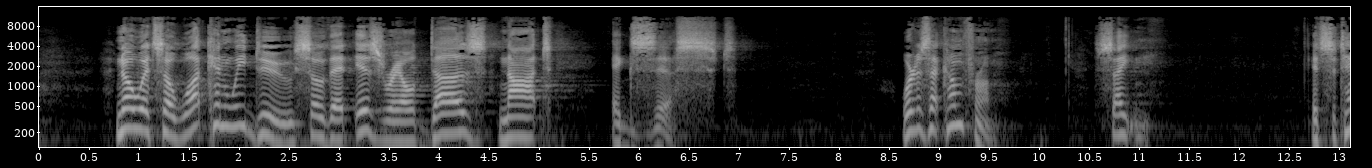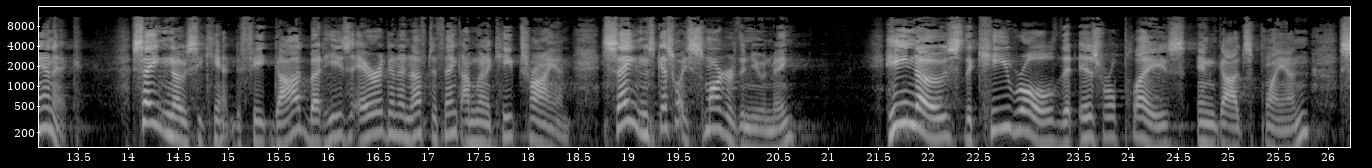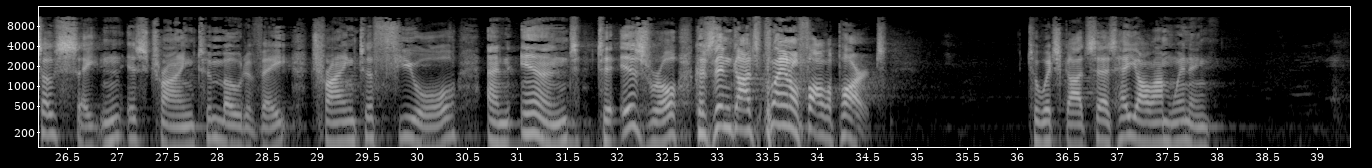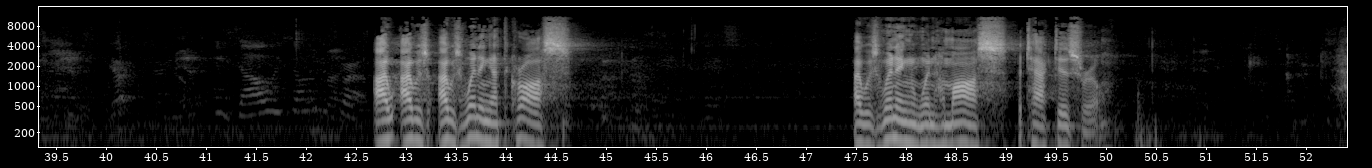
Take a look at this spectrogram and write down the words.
No, it's a what can we do so that Israel does not exist? Where does that come from? Satan. It's satanic. Satan knows he can't defeat God, but he's arrogant enough to think, I'm going to keep trying. Satan's, guess what? He's smarter than you and me. He knows the key role that Israel plays in God's plan. So Satan is trying to motivate, trying to fuel an end to Israel, because then God's plan will fall apart. To which God says, Hey, y'all, I'm winning. I, I, was, I was winning at the cross. I was winning when Hamas attacked Israel.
